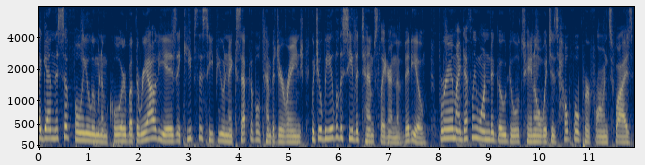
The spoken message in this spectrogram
Again, this is a fully aluminum cooler, but the reality is it keeps the CPU in an acceptable temperature range, which you'll be able to see the temps later in the video. For RAM, I definitely wanted to go dual channel, which is helpful performance wise,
